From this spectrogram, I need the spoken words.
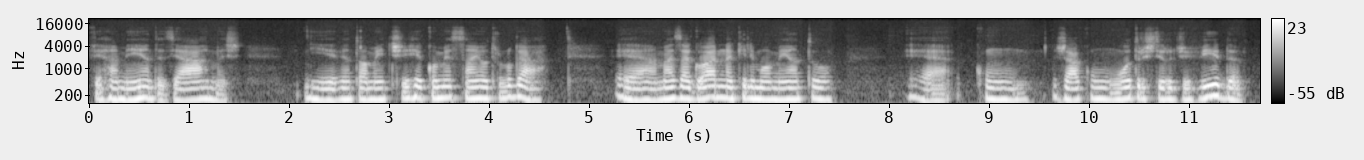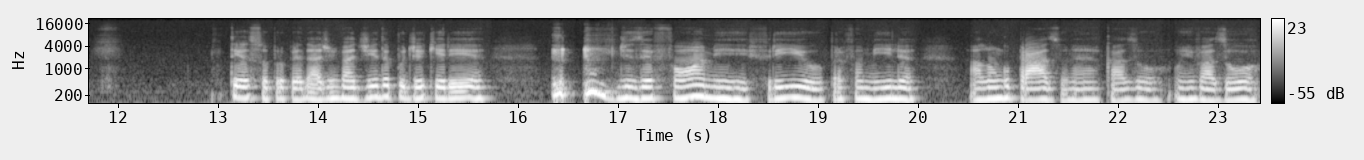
ferramentas e armas e eventualmente recomeçar em outro lugar. É, mas agora, naquele momento, é, com, já com outro estilo de vida, ter sua propriedade invadida podia querer dizer fome, frio para a família a longo prazo, né? Caso o invasor,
